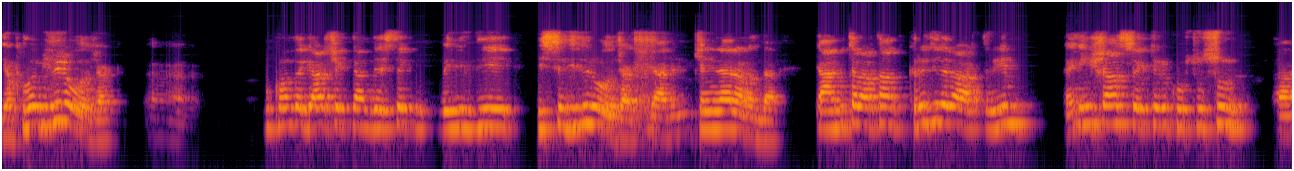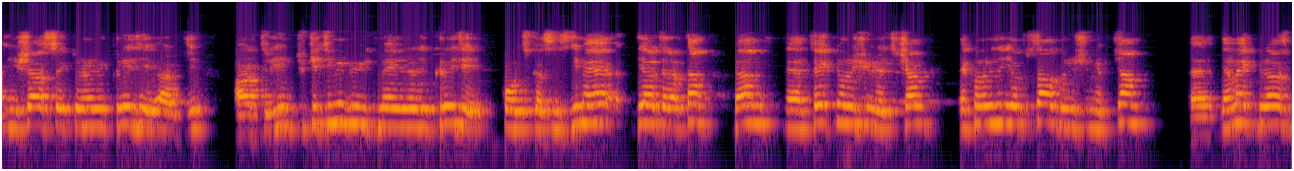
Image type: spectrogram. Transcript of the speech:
yapılabilir olacak. E, bu konuda gerçekten destek verildiği hissedilir olacak yani ülkenin her alanında. Yani bir taraftan kredileri arttırayım, e, inşaat sektörü kurtulsun, e, inşaat sektörünün kredi artırayım, tüketimi büyütmeye yönelik kredi politikası izlemeye, diğer taraftan ben e, teknoloji üreteceğim, ekonomide yapısal dönüşüm yapacağım demek biraz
